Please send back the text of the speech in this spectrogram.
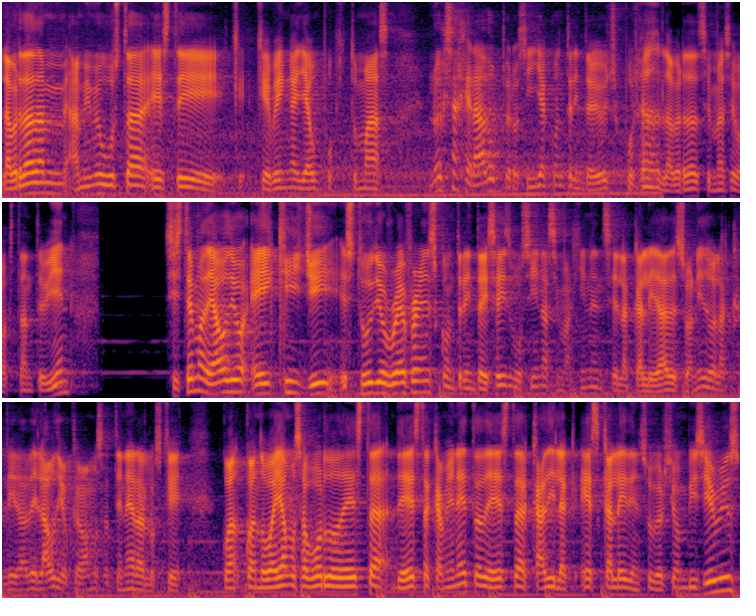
La verdad, a mí, me gusta este que venga ya un poquito más no exagerado, pero sí ya con 38 pulgadas, la verdad se me hace bastante bien. Sistema de audio AKG Studio Reference con 36 bocinas, imagínense la calidad de sonido, la calidad del audio que vamos a tener a los que cuando vayamos a bordo de esta, de esta camioneta, de esta Cadillac Escalade en su versión B-Series.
